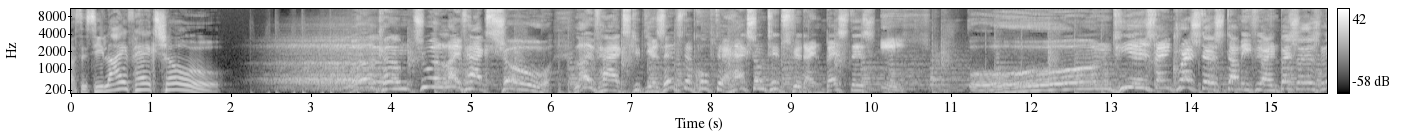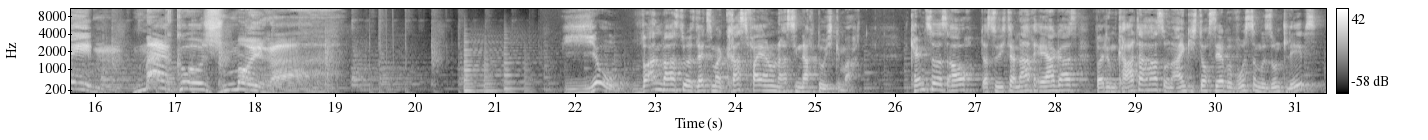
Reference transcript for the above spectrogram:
Das ist die Lifehacks Show. Welcome zur Lifehacks Show. Lifehacks gibt dir selbst erprobte Hacks und Tipps für dein bestes Ich. Und hier ist ein Crash-Test-Dummy für ein besseres Leben. Markus Meurer. Yo, wann warst du das letzte Mal krass feiern und hast die Nacht durchgemacht? Kennst du das auch, dass du dich danach ärgerst, weil du einen Kater hast und eigentlich doch sehr bewusst und gesund lebst?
